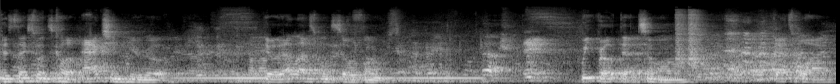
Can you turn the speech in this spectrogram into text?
This next one's called Action Hero. Yo, that last one's so fun. We wrote that song. That's why.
